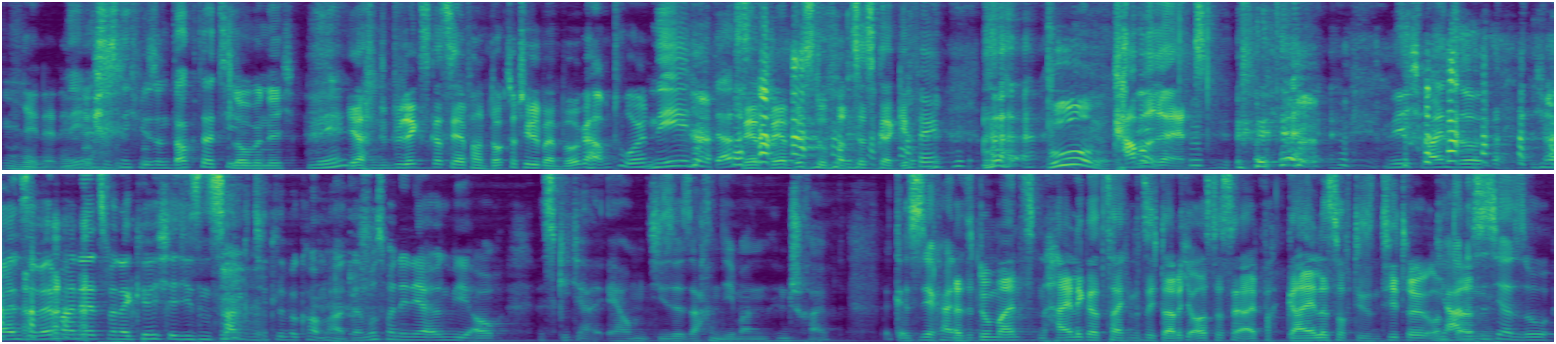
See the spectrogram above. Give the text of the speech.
Nee, nee, Nee, ist es nicht wie so ein Doktortitel? Ich glaube nicht. Nee? Ja, du, du denkst, kannst du dir einfach einen Doktortitel beim Bürgeramt holen? Nee, nicht das. Wer, wer bist du, Franziska Giffey? Boom, Kabarett. Nee, ich meine so, ich meine so, wenn man jetzt von der Kirche diesen Sankt-Titel bekommen hat, dann muss man den ja irgendwie auch. Es geht ja eher um diese Sachen, die man hinschreibt. Es ist ja kein. Also du meinst, ein Heiliger zeichnet sich dadurch aus, dass er einfach geil ist auf diesen Titel und ja, das ist ja so,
